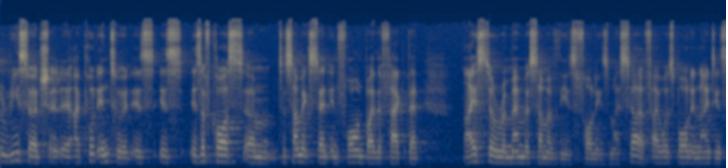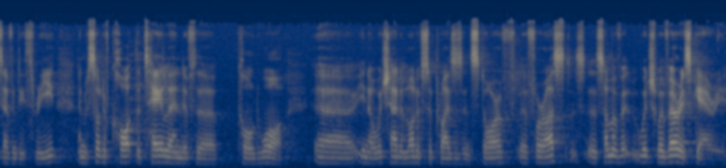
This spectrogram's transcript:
research uh, I put into it is, is, is of course, um, to some extent informed by the fact that I still remember some of these follies myself. I was born in 1973 and sort of caught the tail end of the Cold War uh, you know, which had a lot of surprises in store uh, for us, uh, some of it which were very scary.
